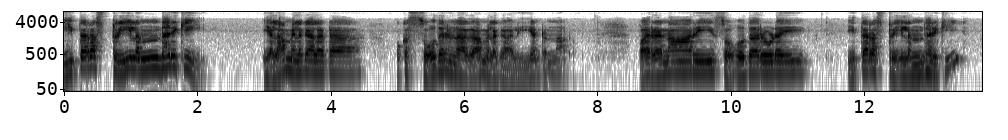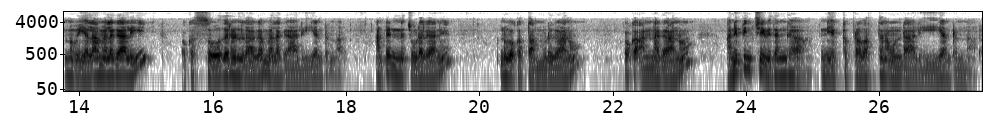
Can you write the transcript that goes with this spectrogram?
ఇతర స్త్రీలందరికీ ఎలా మెలగాలట? ఒక సోదరులాగా మెలగాలి అంటున్నాడు. పరనారీ సోదరుడై ఇతర స్త్రీలందరికీ నువ్వు ఎలా మెలగాలి? ఒక సోదరునిలాగా మెలగాలి అంటున్నాడు. అంటే నిన్ను చూడగానే నువ్వు ఒక తమ్ముడుగాను ఒక అన్నగాను అనిపించే విధంగా నీ యొక్క ప్రవర్తన ఉండాలి అంటున్నాడు.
